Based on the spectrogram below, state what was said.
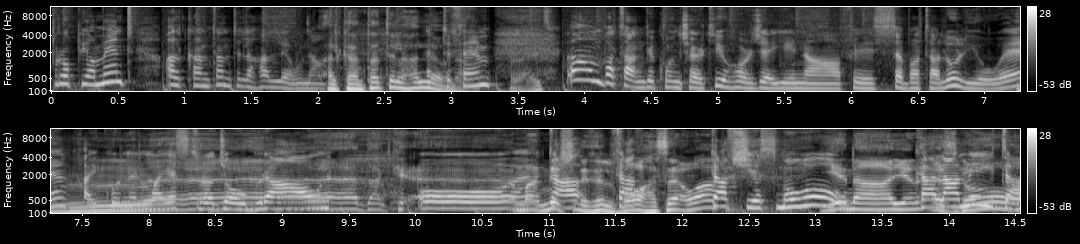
propjament għal-kantanti li ħallewna. Għal-kantanti li ħallewna. Tifhem? Ah, mbagħad għandi kunċert ieħor ġejjina fis-7 ta' Lulju, eh? Mm, Ħajkun il-Maestro Joe Brown. U. Ma nix li tilfuħ sewa. Tafx jismu. Jena, jena. Kalamita,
